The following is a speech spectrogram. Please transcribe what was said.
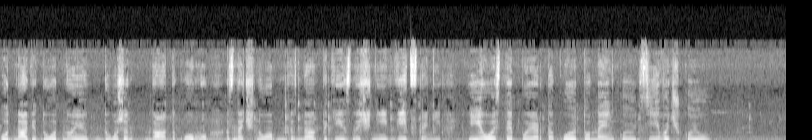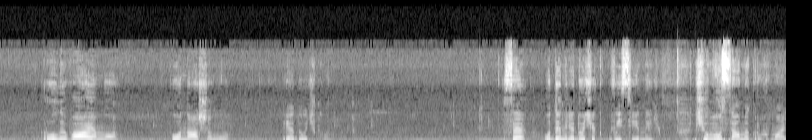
одна від одної дуже на такому значно, на такій значній відстані. І ось тепер такою тоненькою цівочкою проливаємо по нашому рядочку. Все, один рядочок висіяний. Чому саме крохмаль?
